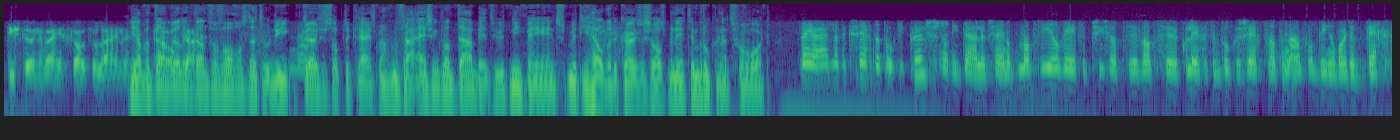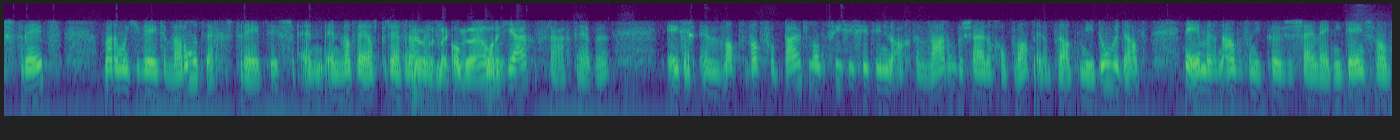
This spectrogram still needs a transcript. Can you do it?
Die steunen wij in grote lijnen. Ja, want daar wil ik dan vervolgens naartoe. Die nou. keuzes op de krijgsmacht. Mevrouw IJsink, want daar bent u het niet mee eens met die heldere keuzes zoals meneer Ten Broeke het verwoordt. Nou ja, laat ik zeggen dat ook die keuzes nog niet duidelijk zijn. Op materieel weten we precies wat, eh, wat uh, collega ten Broeke zegt, wat een aantal dingen worden weggestreept. Maar dan moet je weten waarom het weggestreept is. En, en wat wij als Partij van nou, ook vorig jaar gevraagd hebben... is uh, wat, wat voor buitenlandvisie zit hier nu achter? Waarom bezuinigen op wat en op welke manier doen we dat? Nee, en met een aantal van die keuzes zijn wij het niet eens. Want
